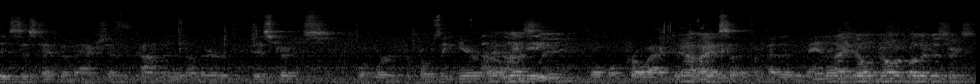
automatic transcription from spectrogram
Is this type of action common in other districts, what we're proposing here? I Are we being honestly- more more proactive, Yeah, to I- get a competitive advantage? I don't know if other districts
